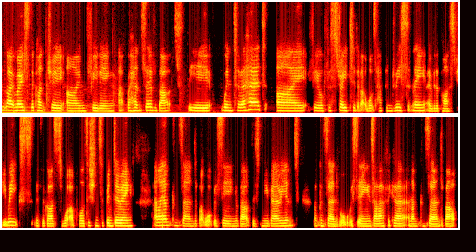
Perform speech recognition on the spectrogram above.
like most of the country, I'm feeling apprehensive about the winter ahead. I feel frustrated about what's happened recently over the past few weeks with regards to what our politicians have been doing. And I am concerned about what we're seeing about this new variant. I'm concerned about what we're seeing in South Africa, and I'm concerned about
